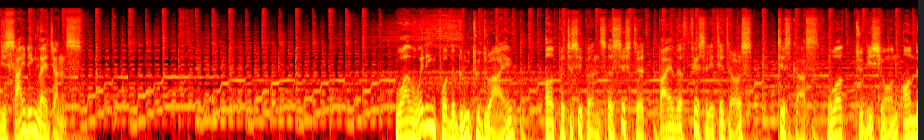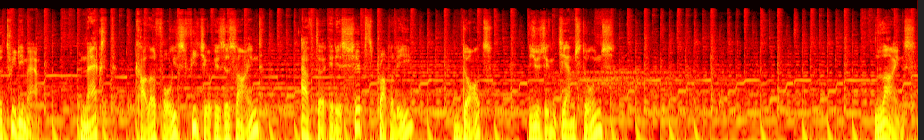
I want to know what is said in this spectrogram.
Deciding Legends While waiting for the glue to dry, all participants assisted by the facilitators discuss what to be shown on the 3D map. Next, color for each feature is assigned. After it is shaped properly, dots using gemstones, lines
